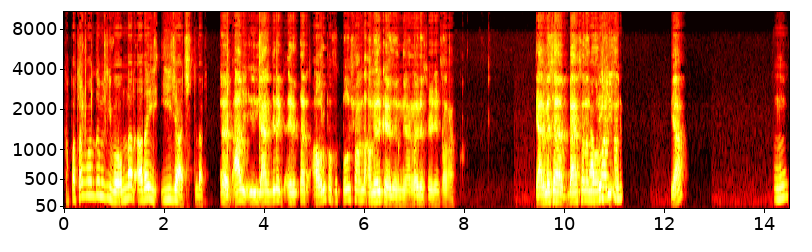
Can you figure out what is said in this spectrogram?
kapatamadığımız gibi onlar arayı iyice açtılar. Evet abi yani direkt herifler Avrupa futbolu şu anda Amerika'ya döndü yani öyle söyleyeyim sana. Yani mesela ben sana ya normal peki, ya? Hı -hı.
